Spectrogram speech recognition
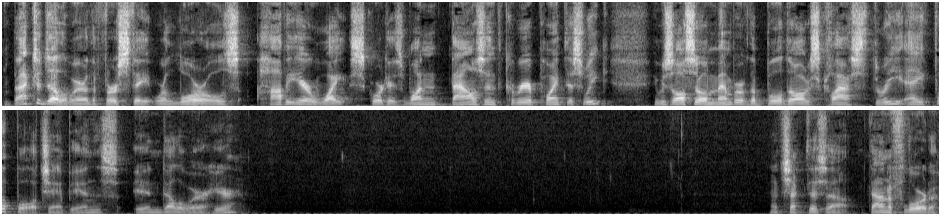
Back to Delaware, the first state where Laurel's Javier White scored his 1,000th career point this week. He was also a member of the Bulldogs Class 3A football champions in Delaware here. Now, check this out. Down to Florida.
